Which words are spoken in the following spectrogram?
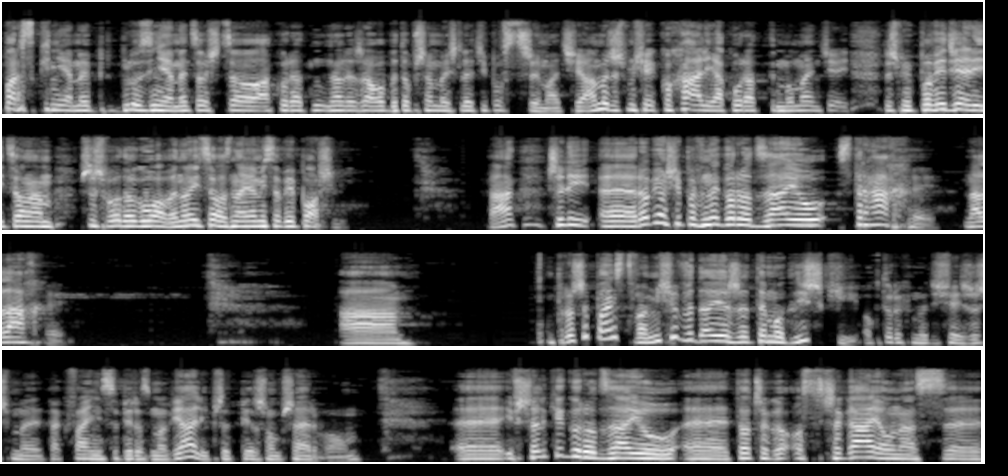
parskniemy, bluzniemy, coś, co akurat należałoby to przemyśleć i powstrzymać się. A my żeśmy się kochali akurat w tym momencie i żeśmy powiedzieli, co nam przyszło do głowy. No i co, znajomi sobie poszli. Tak? Czyli e, robią się pewnego rodzaju strachy, nalachy. A proszę Państwa, mi się wydaje, że te modliszki, o których my dzisiaj żeśmy tak fajnie sobie rozmawiali przed pierwszą przerwą, E, i wszelkiego rodzaju e, to, czego ostrzegają nas e,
